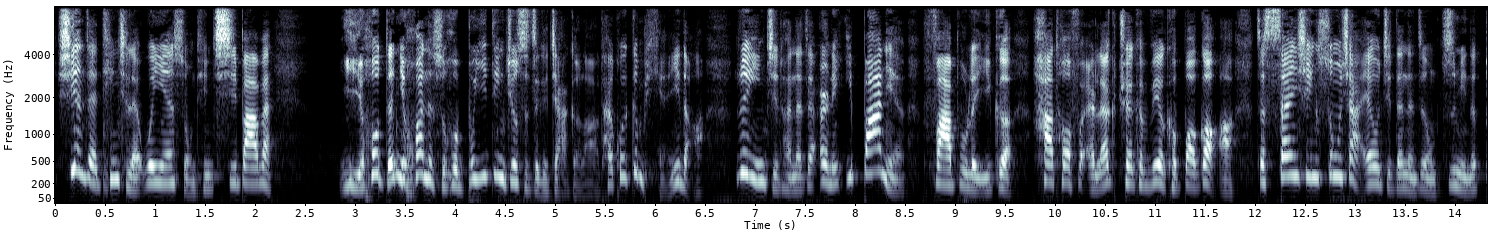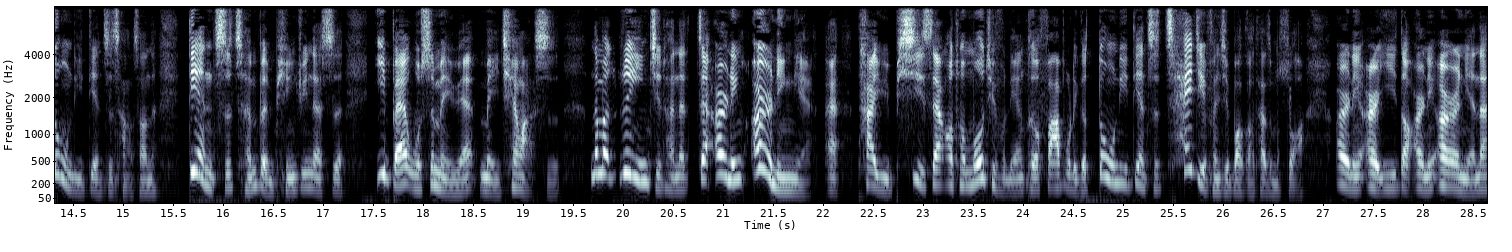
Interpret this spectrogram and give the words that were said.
现在听起来危言耸听，七八万。以后等你换的时候，不一定就是这个价格了啊，它会更便宜的啊。瑞银集团呢，在二零一八年发布了一个 Heart of Electric Vehicle 报告啊，这三星、松下、LG 等等这种知名的动力电池厂商呢，电池成本平均呢是一百五十美元每千瓦时。那么瑞银集团呢，在二零二零年，哎，它与 P 三 Automotive 联合发布了一个动力电池拆解分析报告，它这么说啊，二零二一到二零二二年呢，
